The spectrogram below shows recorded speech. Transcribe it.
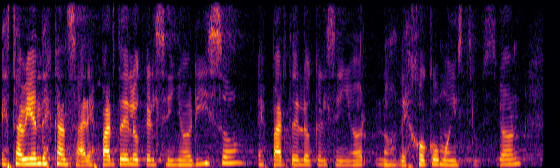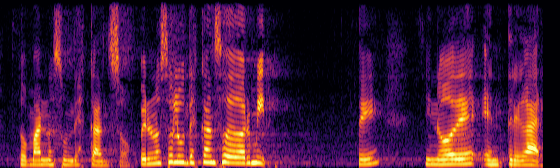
Está bien descansar, es parte de lo que el Señor hizo, es parte de lo que el Señor nos dejó como instrucción, tomarnos un descanso. Pero no solo un descanso de dormir, ¿sí? sino de entregar.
